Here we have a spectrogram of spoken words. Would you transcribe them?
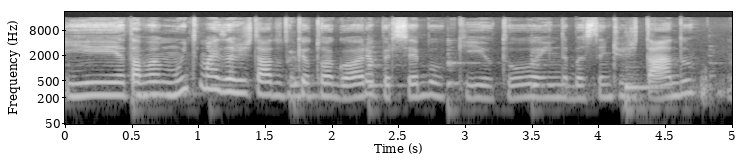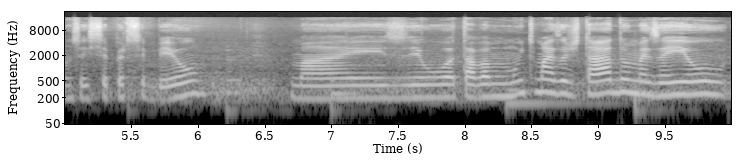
E eu tava muito mais agitado do que eu tô agora, eu percebo que eu tô ainda bastante agitado, não sei se você percebeu, mas eu tava muito mais agitado, mas aí eu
